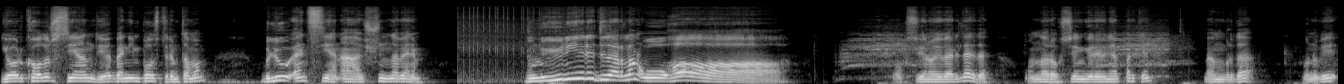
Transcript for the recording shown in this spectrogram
Your color cyan diyor. Ben imposterım tamam. Blue and cyan. Aa şununla benim. Blue'yu niye elediler lan? Oha. Oksijen oy verdiler de. Onlar oksijen görevini yaparken ben burada bunu bir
